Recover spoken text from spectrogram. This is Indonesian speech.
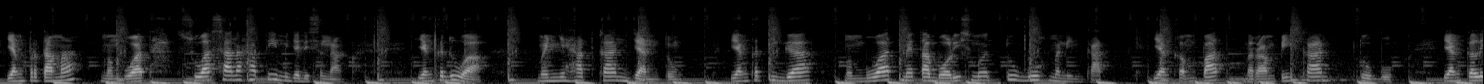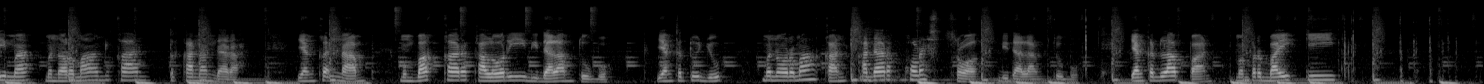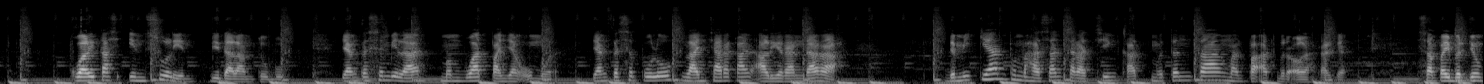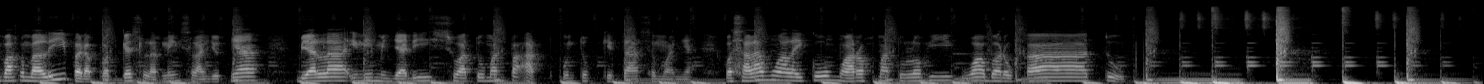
Yang pertama, membuat suasana hati menjadi senang. Yang kedua, menyehatkan jantung. Yang ketiga, membuat metabolisme tubuh meningkat. Yang keempat, merampingkan tubuh. Yang kelima, menormalkan tekanan darah. Yang keenam, membakar kalori di dalam tubuh. Yang ketujuh, menormalkan kadar kolesterol di dalam tubuh. Yang kedelapan, memperbaiki kualitas insulin di dalam tubuh. Yang kesembilan, membuat panjang umur. Yang kesepuluh, melancarkan aliran darah. Demikian pembahasan secara singkat tentang manfaat berolahraga. Sampai berjumpa kembali pada podcast learning selanjutnya. Biarlah ini menjadi suatu manfaat untuk kita semuanya. Wassalamualaikum warahmatullahi wabarakatuh.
